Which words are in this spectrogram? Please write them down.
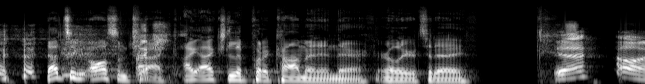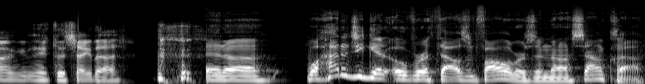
That's an awesome track. I actually put a comment in there earlier today. yeah? Oh I need to check that. And uh, well, how did you get over a thousand followers in uh, SoundCloud?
